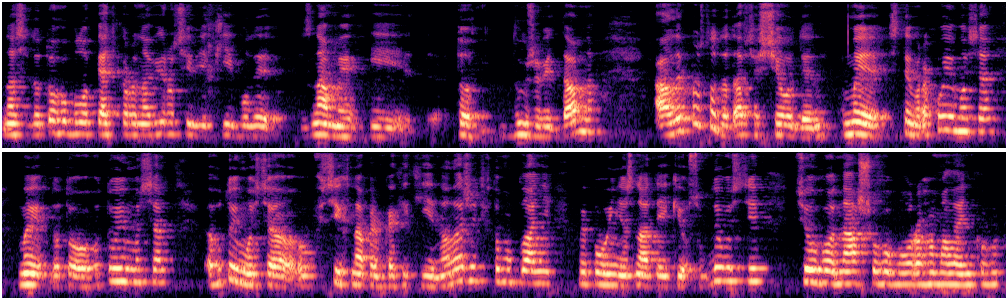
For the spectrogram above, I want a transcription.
У нас до того було п'ять коронавірусів, які були з нами і то дуже віддавна. Але просто додався ще один. Ми з тим рахуємося, ми до того готуємося. Готуємося у всіх напрямках, які належать в тому плані. Ми повинні знати, які особливості цього нашого ворога маленького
